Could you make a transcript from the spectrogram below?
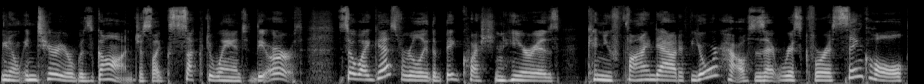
you know, interior was gone, just like sucked away into the earth. So I guess really the big question here is can you find out if your house is at risk for a sinkhole?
